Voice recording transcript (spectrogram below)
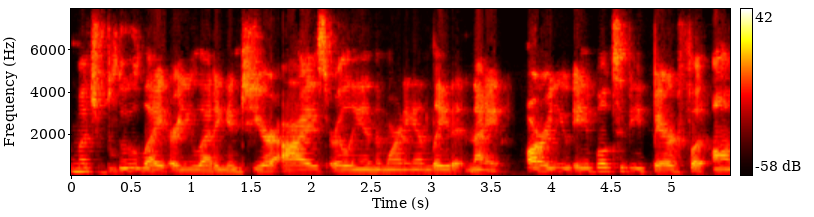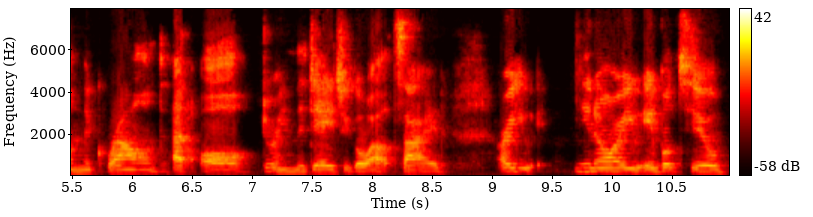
much blue light are you letting into your eyes early in the morning and late at night? Are you able to be barefoot on the ground at all during the day to go outside? Are you, you know, are you able to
